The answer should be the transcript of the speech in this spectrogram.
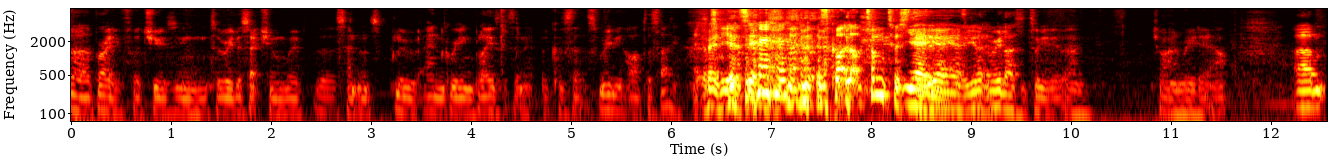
uh, brave for choosing to read a section with the sentence blue and green blazers in it because that's really hard to say. It really is. There's quite a lot of tongue twisters. yeah, in yeah, yeah. You don't realise until you um, try and read it out. Um,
